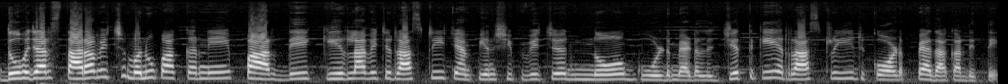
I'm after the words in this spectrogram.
2017 ਵਿੱਚ ਮਨੂ ਪਾਕਰ ਨੇ ਭਾਰਤ ਦੇ ਕੇਰਲਾ ਵਿੱਚ ਰਾਸ਼ਟਰੀ ਚੈਂਪੀਅਨਸ਼ਿਪ ਵਿੱਚ 9 골ਡ ਮੈਡਲ ਜਿੱਤ ਕੇ ਰਾਸ਼ਟਰੀ ਰਿਕਾਰਡ ਪੈਦਾ ਕਰ ਦਿੱਤੇ।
